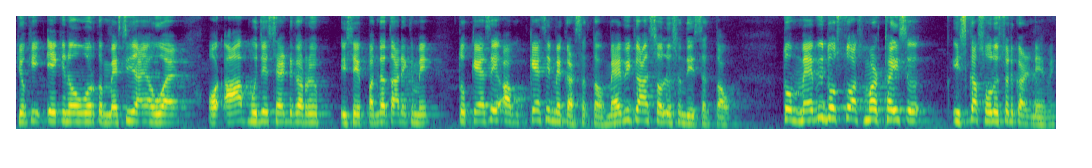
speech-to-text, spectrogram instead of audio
क्योंकि एक नवंबर को मैसेज आया हुआ है और आप मुझे सेंड कर रहे हो इसे पंद्रह तारीख में तो कैसे अब, कैसे मैं कर सकता हूँ? मैं भी क्या सोल्यूशन दे सकता हूँ? तो मैं भी दोस्तों असमर्थ था इस, इसका सोल्यूशन करने में।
